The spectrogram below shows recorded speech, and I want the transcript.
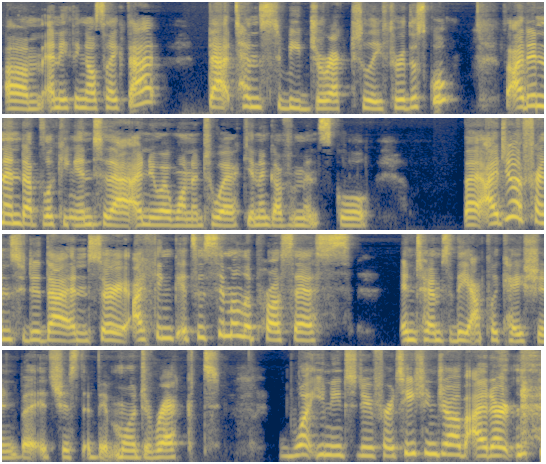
um, anything else like that, that tends to be directly through the school. So I didn't end up looking into that. I knew I wanted to work in a government school. But I do have friends who did that. And so I think it's a similar process in terms of the application, but it's just a bit more direct. What you need to do for a teaching job, I don't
